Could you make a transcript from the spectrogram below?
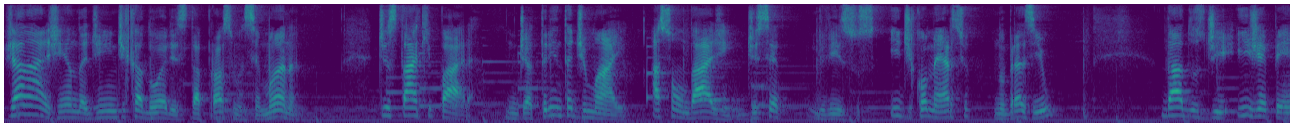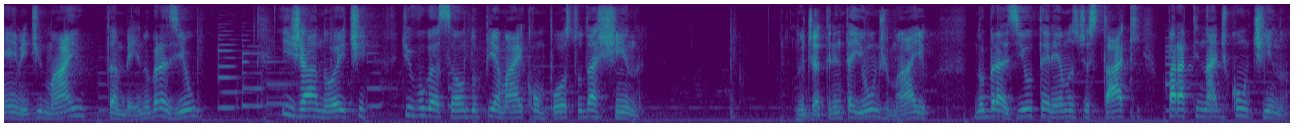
Já na agenda de indicadores da próxima semana, destaque para, no dia 30 de maio, a sondagem de serviços e de comércio no Brasil, dados de IGPM de maio, também no Brasil, e já à noite, divulgação do PMI composto da China. No dia 31 de maio, no Brasil teremos destaque para a PNAD contínua,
